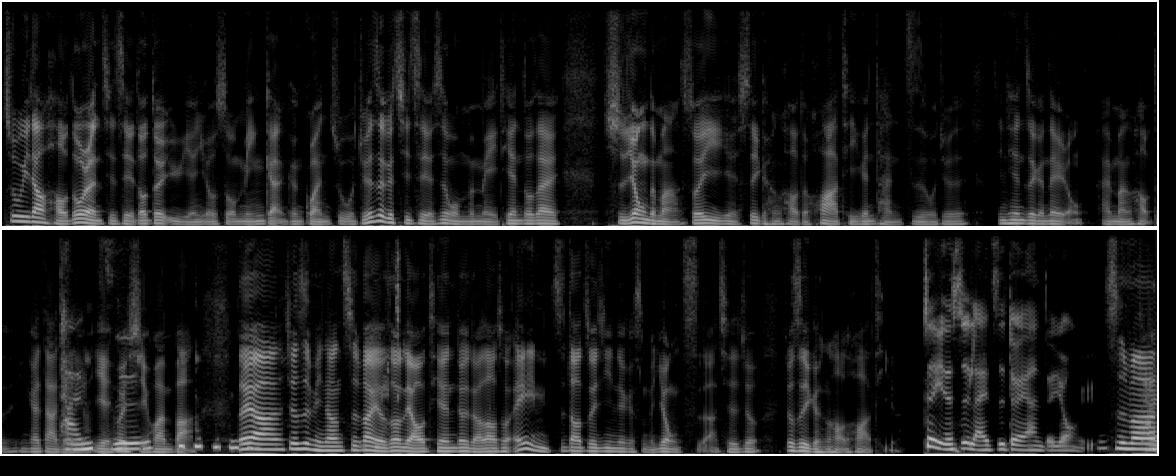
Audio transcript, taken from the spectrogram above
注意到好多人其实也都对语言有所敏感跟关注。我觉得这个其实也是我们每天都在使用的嘛，所以也是一个很好的话题跟谈资。我觉得。今天这个内容还蛮好的，应该大家也会喜欢吧？对啊，就是平常吃饭有时候聊天就聊到说，哎、欸，你知道最近那个什么用词啊？其实就就是一个很好的话题了。这也是来自对岸的用语，是吗？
